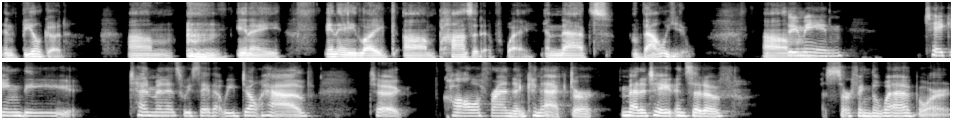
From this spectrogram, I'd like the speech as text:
and feel good um in a in a like um positive way and that's value. Um so you mean taking the 10 minutes we say that we don't have to call a friend and connect or meditate instead of surfing the web or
